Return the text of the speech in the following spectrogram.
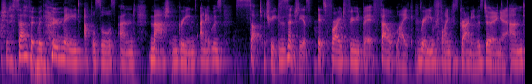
should serve it with homemade applesauce and mash and greens, and it was such a treat because essentially it's it's fried food, but it felt like really refined because Granny was doing it, and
